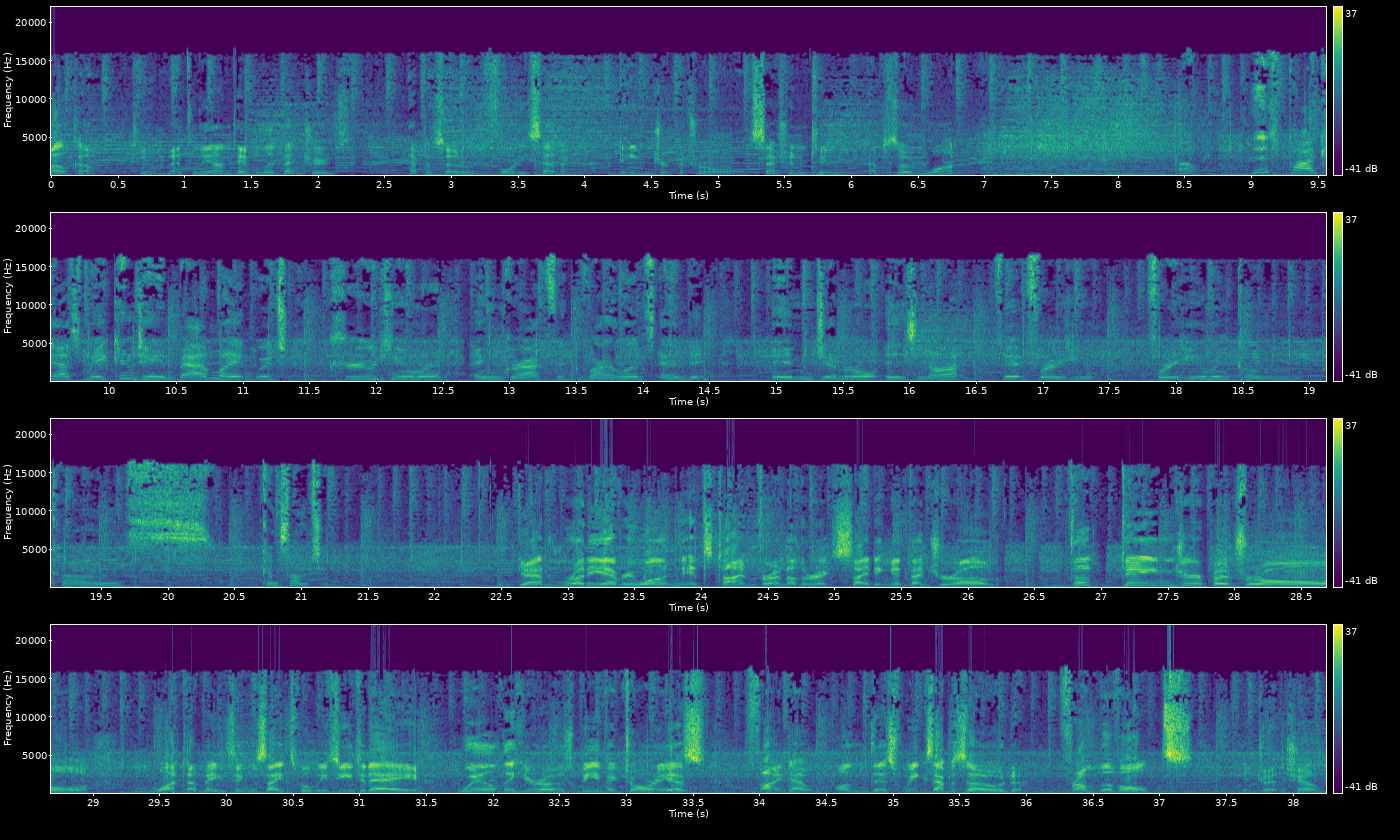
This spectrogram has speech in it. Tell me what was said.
Welcome to Mentally Untable Adventures, Episode 47 Danger Patrol, Session 2, Episode 1. Oh, this podcast may contain bad language, crude humor, and graphic violence, and it, in general is not fit for hu- for human con- cons- consumption. Get ready, everyone! It's time for another exciting adventure of the Danger Patrol! What amazing sights will we see today? Will the heroes be victorious? Find out on this week's episode from the Vaults. Enjoy the show.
